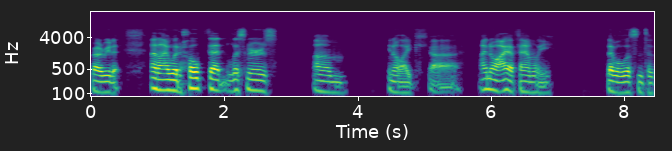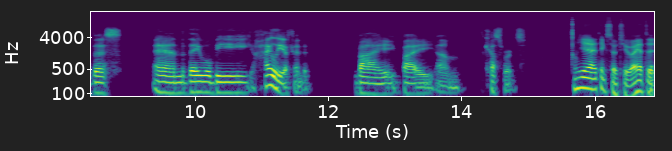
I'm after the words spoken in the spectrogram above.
try to read it. And I would hope that listeners, um, you know, like uh, I know I have family that will listen to this, and they will be highly offended by by um, cuss words. Yeah, I think so too. I have to,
